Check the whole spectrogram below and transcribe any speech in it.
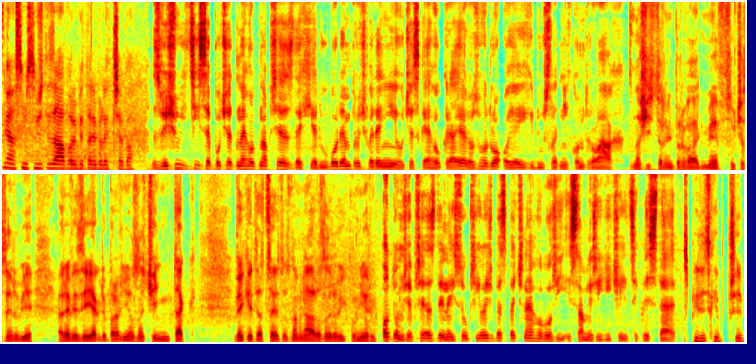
Já si myslím, že ty závody by tady byly třeba. Zvyšující se počet nehod na přejezdech je důvodem, proč vedení jeho českého kraje rozhodlo o jejich důsledných kontrolách. Z naší strany provádíme v současné době revizi jak dopravního značení, tak vegetace, to znamená rozhledových poměrů. O tom, že přejezdy nejsou příliš bezpečné, hovoří i sami řidiči i cyklisté. Spíš vždycky při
